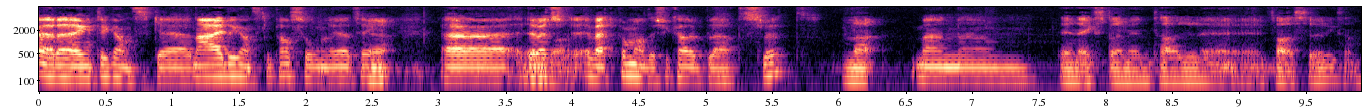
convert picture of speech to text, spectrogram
er det egentlig ganske Nei, det er ganske personlige ting. Ja. Uh, vet, jeg vet på en måte ikke hva det blir til slutt, Nei. men um, Det er en eksperimental eh, fase, liksom.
